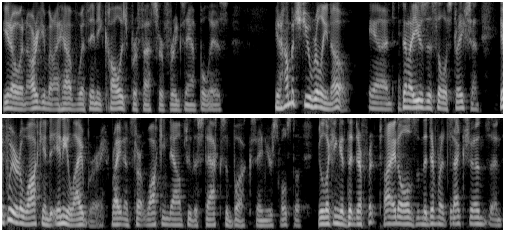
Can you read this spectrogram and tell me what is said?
you know, an argument I have with any college professor, for example, is, you know, how much do you really know? And then I use this illustration. If we were to walk into any library, right, and start walking down through the stacks of books, and you're supposed to, you're looking at the different titles and the different sections, and,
